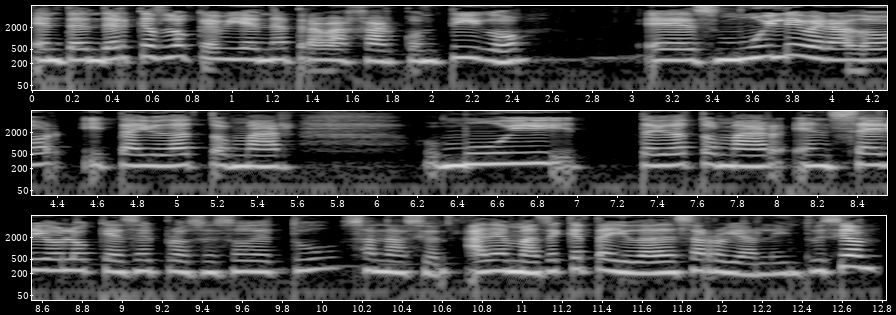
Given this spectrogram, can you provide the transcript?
Entender qué es lo que viene a trabajar contigo es muy liberador y te ayuda a tomar muy te ayuda a tomar en serio lo que es el proceso de tu sanación, además de que te ayuda a desarrollar la intuición.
